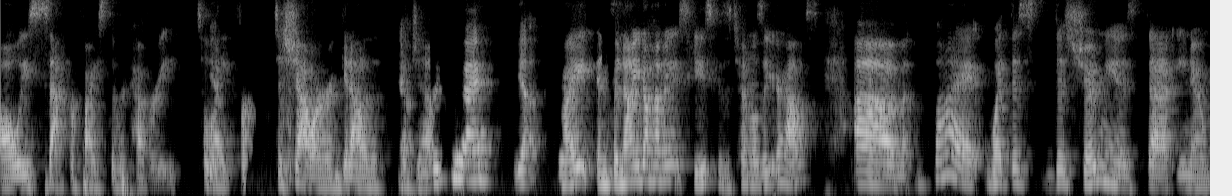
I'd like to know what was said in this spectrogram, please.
always sacrifice the recovery to yeah. like, for, to shower and get out of the, yeah. gym. Okay. Yeah. Right. And so now you don't have an excuse because the Tonal's at your house. Um, but what this, this showed me is that, you know,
